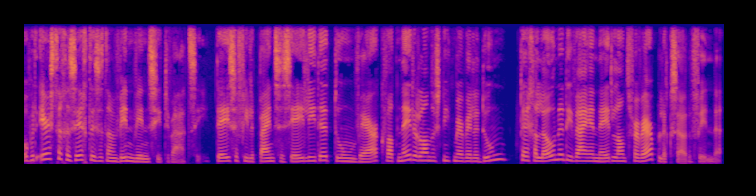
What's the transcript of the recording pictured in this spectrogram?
Op het eerste gezicht is het een win-win situatie. Deze Filipijnse zeelieden doen werk wat Nederlanders niet meer willen doen, tegen lonen die wij in Nederland verwerpelijk zouden vinden.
